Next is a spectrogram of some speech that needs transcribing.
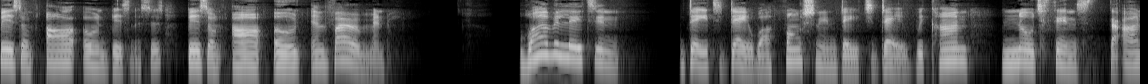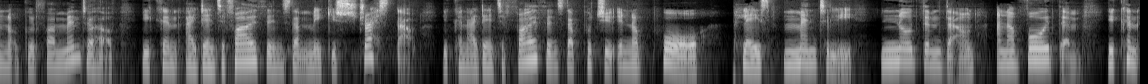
based on our own businesses, based on our own environment. While relating day to day, while functioning day to day, we can note things that are not good for our mental health. You can identify things that make you stressed out. You can identify things that put you in a poor place mentally. Note them down and avoid them you can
